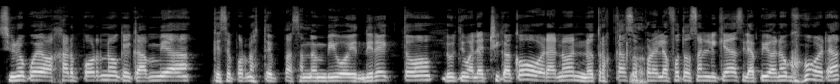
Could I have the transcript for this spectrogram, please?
si uno puede bajar porno que cambia, que ese porno esté pasando en vivo y en directo, de última la chica cobra, ¿no? En otros casos por ahí las fotos son liqueadas y la piba no cobra.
